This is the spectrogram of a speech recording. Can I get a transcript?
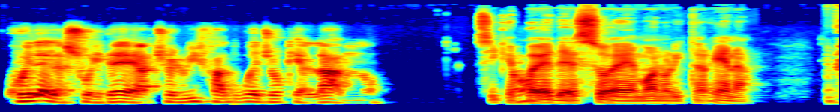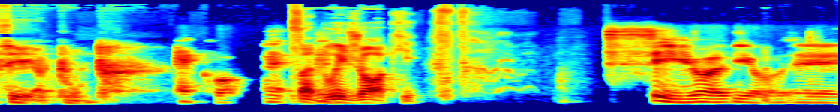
quella è la sua idea, cioè lui fa due giochi all'anno. Sì, che no? poi adesso è Monolith Arena. Sì, appunto. Ecco. Eh, fa due giochi. Sì, oddio, eh,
